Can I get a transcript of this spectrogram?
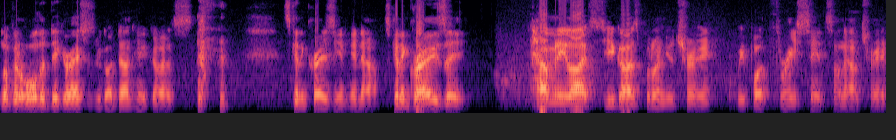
Look at all the decorations we've got down here, guys. it's getting crazy in here now. It's getting crazy. How many lights do you guys put on your tree? We put three sets on our tree.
